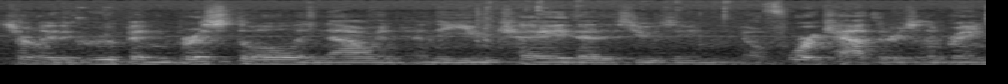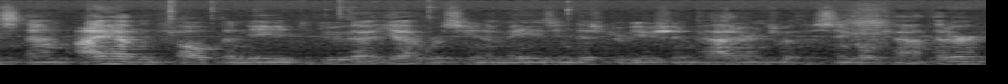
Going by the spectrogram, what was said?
Certainly the group in Bristol and now in, in the UK that is using you know, four catheters in the brainstem. I haven't felt the need to do that yet. We're seeing amazing distribution patterns with a single catheter.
